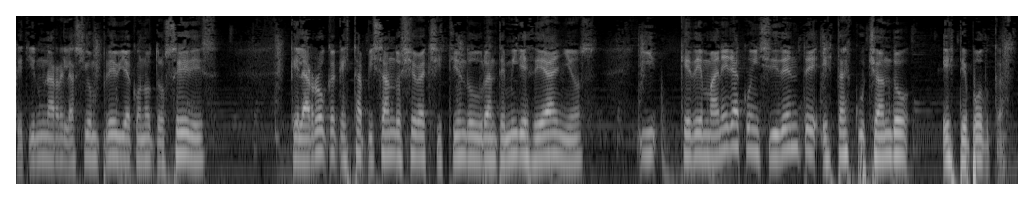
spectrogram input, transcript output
que tiene una relación previa con otros seres, que la roca que está pisando lleva existiendo durante miles de años y que de manera coincidente está escuchando este podcast.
